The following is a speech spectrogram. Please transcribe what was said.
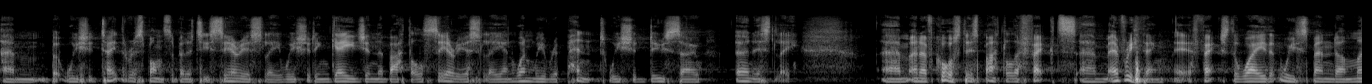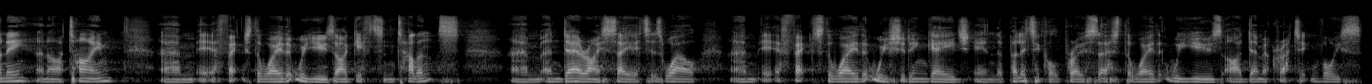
Um, but we should take the responsibility seriously. We should engage in the battle seriously. And when we repent, we should do so earnestly. Um, and of course, this battle affects um, everything. It affects the way that we spend our money and our time. Um, it affects the way that we use our gifts and talents. Um, and dare I say it as well, um, it affects the way that we should engage in the political process, the way that we use our democratic voice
